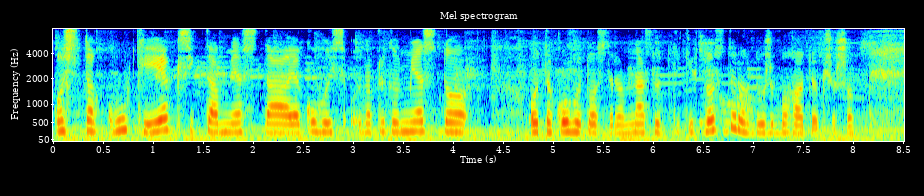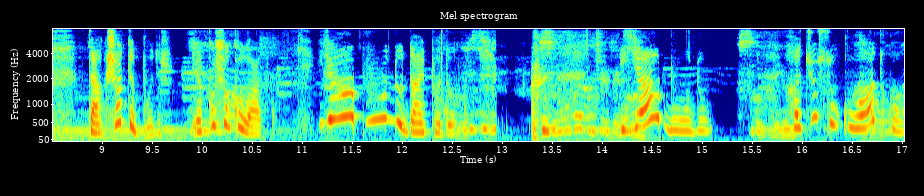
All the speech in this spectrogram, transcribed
ось таку кексик, там міста якогось, наприклад, місто отакого тостера. У нас тут таких тостерів дуже багато, якщо що. Так, що ти будеш? Яку шоколадку? Я буду, дай подумати. Я буду. Слухаю. Хочу шоколадку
